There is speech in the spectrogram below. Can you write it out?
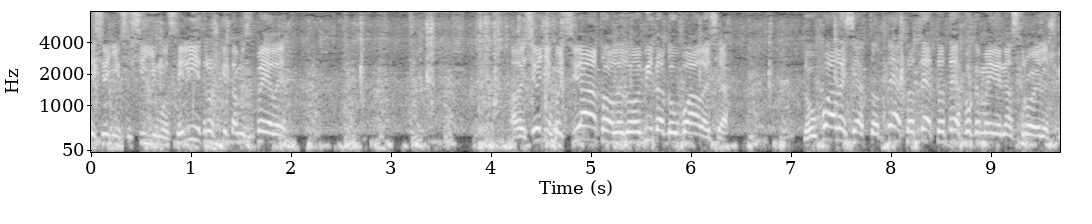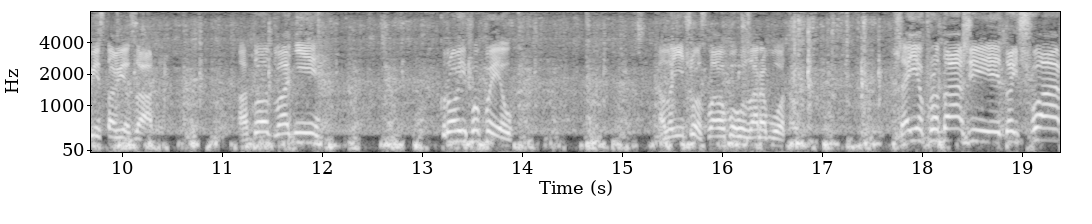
Були сьогодні в сусідньому селі, трошки там збили. Але сьогодні хоч свято, але до обіду довбалися. Довбалися то те, то те, то те, поки ми її настроїли, щоб він став в'язати. А то два дні крові попив. Але нічого, слава Богу, заработав. Ще є в продажі Deutschfar.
